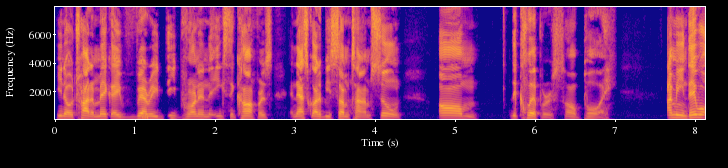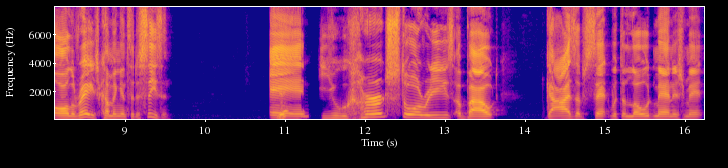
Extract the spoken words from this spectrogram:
you know try to make a very deep run in the Eastern Conference, and that's got to be sometime soon. Um, the Clippers. Oh boy, I mean they were all the rage coming into the season, and you heard stories about guys upset with the load management,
